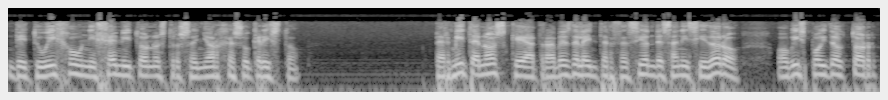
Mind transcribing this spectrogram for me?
de tu Hijo unigénito, nuestro Señor Jesucristo. Permítenos que a través de la intercesión de San Isidoro, obispo y doctor,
